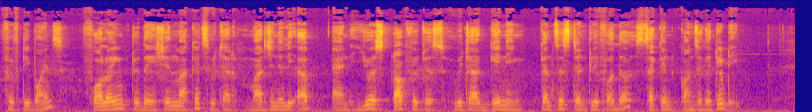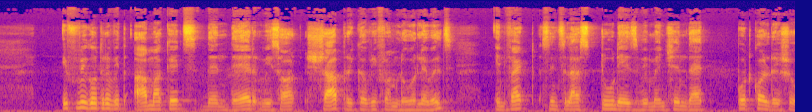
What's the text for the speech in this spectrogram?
50 points, following to the Asian markets, which are marginally up, and US stock futures, which are gaining consistently for the second consecutive day. If we go through with our markets, then there we saw sharp recovery from lower levels. In fact, since last two days, we mentioned that put call ratio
